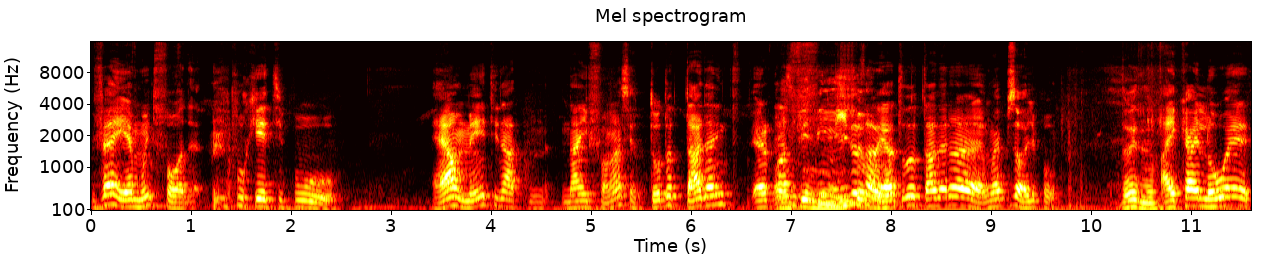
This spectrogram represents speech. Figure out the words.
Véi, é muito foda. Porque, tipo. Realmente, na, na infância, toda tarde era, era quase infinito, infinita, tá ligado? Toda tarde era um episódio, pô. Doido. Aí Kylo é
